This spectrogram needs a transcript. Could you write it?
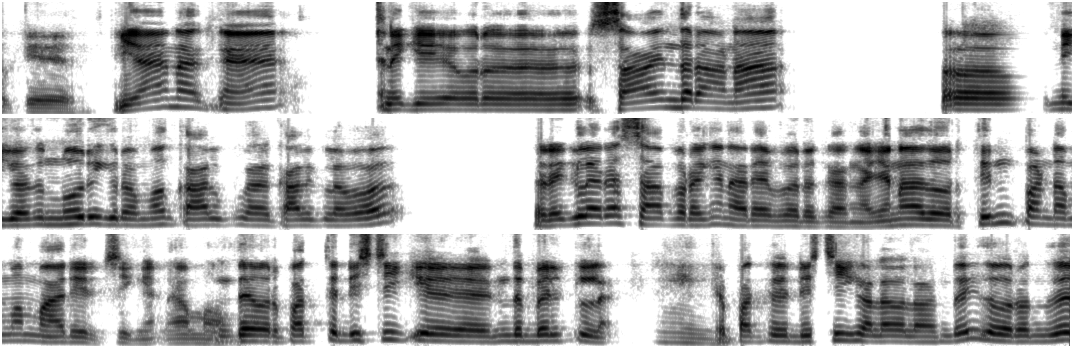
ஓகே. ஏன்னாக்க இன்னைக்கு ஒரு சாயந்தரம் ஆனால் இன்னைக்கு வந்து நூறு கிராமோ கால் கிலோ கால் கிலோவோ ரெகுலராக சாப்பிட்றவங்க நிறைய பேர் இருக்காங்க. ஏன்னா அது ஒரு தின்பண்டமாக மாறிடுச்சிங்க. இந்த ஒரு பத்து டிஸ்ட்ரிக் இந்த பெல்ட்டில் பத்து டிஸ்ட்ரிக் அளவில் வந்து இது ஒரு வந்து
